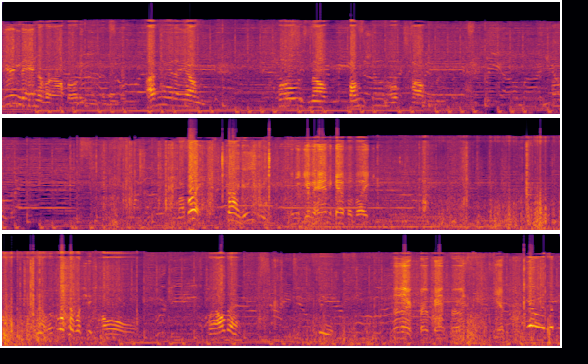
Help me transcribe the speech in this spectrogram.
Nearing the end of our off-roading adventure, I've had a um closed malfunction or problem. as it were. My bike is trying to eat me. When you give a handicap a bike, Now let's look at what she. Oh. Well then. See. another curb pants ruin. Yep. Yeah, but the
